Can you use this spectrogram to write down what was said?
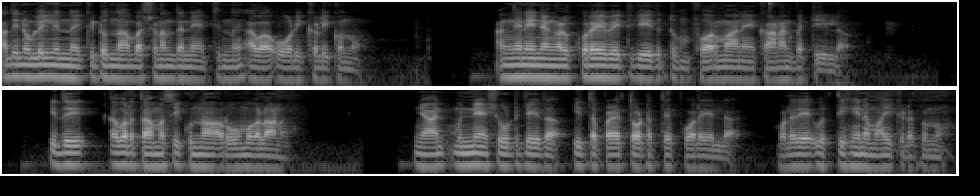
അതിനുള്ളിൽ നിന്ന് കിട്ടുന്ന ഭക്ഷണം തന്നെ തിന്ന് അവ ഓടിക്കളിക്കുന്നു. അങ്ങനെ ഞങ്ങൾ കുറേ വെയിറ്റ് ചെയ്തിട്ടും ഫോർമാനെ കാണാൻ പറ്റിയില്ല. ഇത് അവർ താമസിക്കുന്ന റൂമുകളാണ്. ഞാൻ മുന്നേ ഷൂട്ട് ചെയ്ത ഈത്തപ്പഴത്തോട്ടത്തെ പോലെയല്ല വളരെ വൃത്തിഹീനമായി കിടക്കുന്നു.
